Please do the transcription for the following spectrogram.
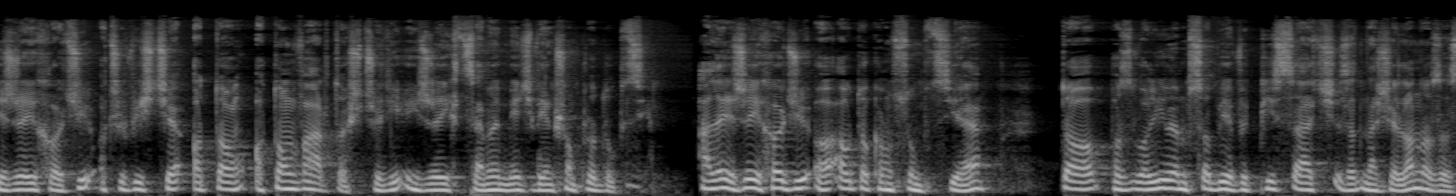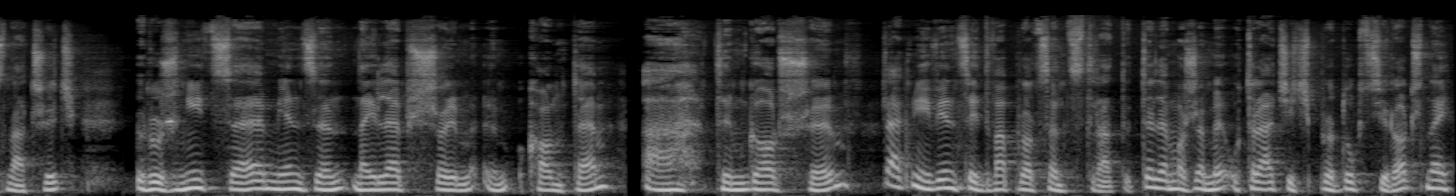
jeżeli chodzi oczywiście o tą, o tą wartość, czyli jeżeli chcemy mieć większą produkcję. Ale jeżeli chodzi o autokonsumpcję, to pozwoliłem sobie wypisać, na zielono zaznaczyć, różnicę między najlepszym kątem a tym gorszym, tak mniej więcej 2% straty. Tyle możemy utracić produkcji rocznej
